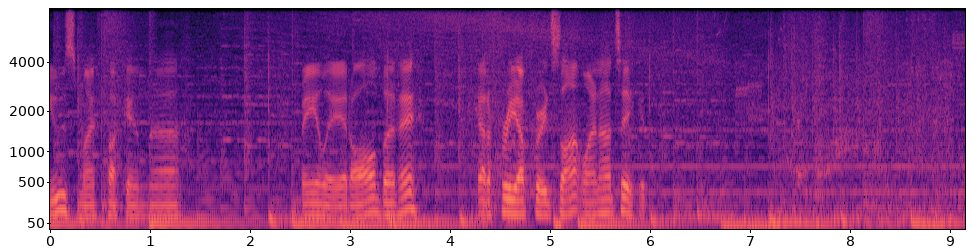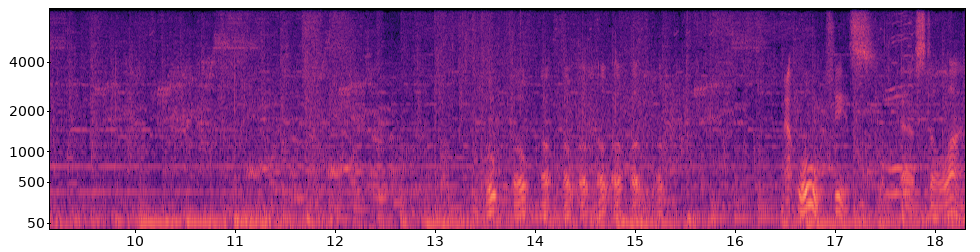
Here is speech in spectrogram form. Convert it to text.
Use my fucking uh, melee at all, but hey, got a free upgrade slot, why not take it? Oh, oh, oh, oh, oh, oh, oh, oh, oh. Ah, Ooh, jeez. Guy's still alive.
